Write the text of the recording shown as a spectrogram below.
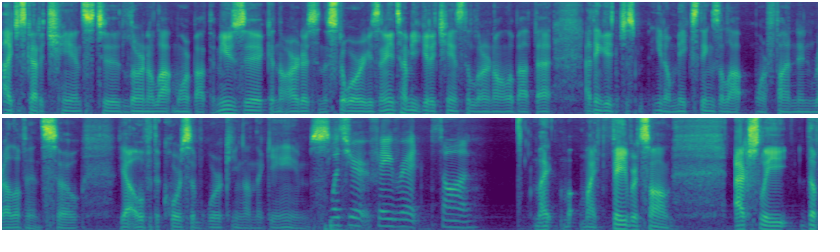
I just got a chance to learn a lot more about the music and the artists and the stories. And anytime you get a chance to learn all about that, I think it just you know makes things a lot more fun and relevant. So yeah, over the course of working on the games, What's your favorite song? my my favorite song actually the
